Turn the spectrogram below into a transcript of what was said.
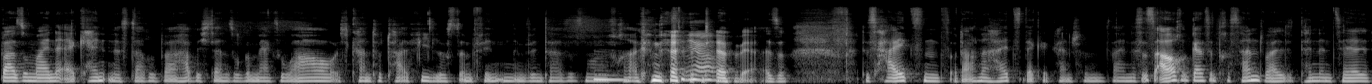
war so meine Erkenntnis darüber, habe ich dann so gemerkt, so, wow, ich kann total viel Lust empfinden im Winter. Es ist nur eine Frage der, Mhm. Ja. der, also des Heizens oder auch eine Heizdecke kann schon sein. Das ist auch ganz interessant, weil tendenziell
